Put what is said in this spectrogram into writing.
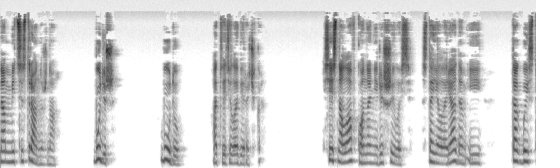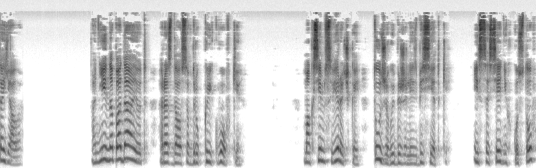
Нам медсестра нужна. Будешь? Буду, ответила Верочка. Сесть на лавку она не решилась, стояла рядом и так бы и стояла. Они нападают, раздался вдруг крик Вовки. Максим с Верочкой тут же выбежали из беседки. Из соседних кустов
